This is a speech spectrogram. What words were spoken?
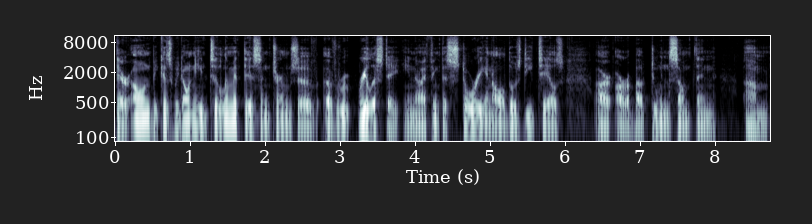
their own because we don't need to limit this in terms of, of real estate. You know, I think the story and all those details are, are about doing something um,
